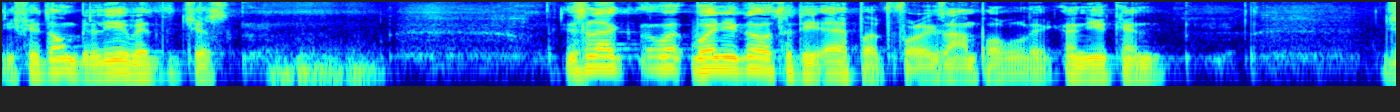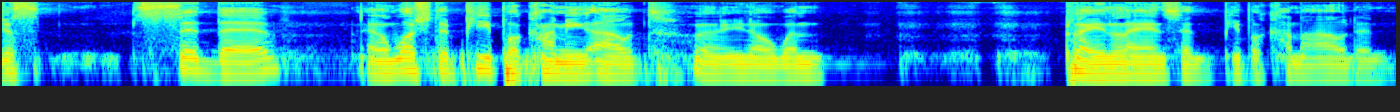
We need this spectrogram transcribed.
If you don't believe it, just it's like when you go to the airport, for example, and you can just sit there and watch the people coming out. Uh, you know, when plane lands and people come out and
